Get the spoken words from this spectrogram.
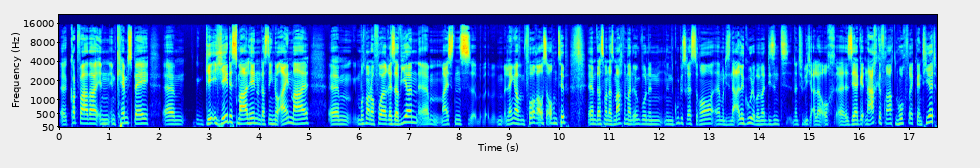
äh, Codfather in, in Camps Bay, ähm, gehe ich jedes Mal hin und das nicht nur einmal. Ähm, muss man auch vorher reservieren, ähm, meistens äh, länger im Voraus auch ein Tipp, ähm, dass man das macht, wenn man irgendwo ein, ein gutes Restaurant, ähm, und die sind alle gut, aber man, die sind natürlich alle auch äh, sehr nachgefragt und hochfrequentiert.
